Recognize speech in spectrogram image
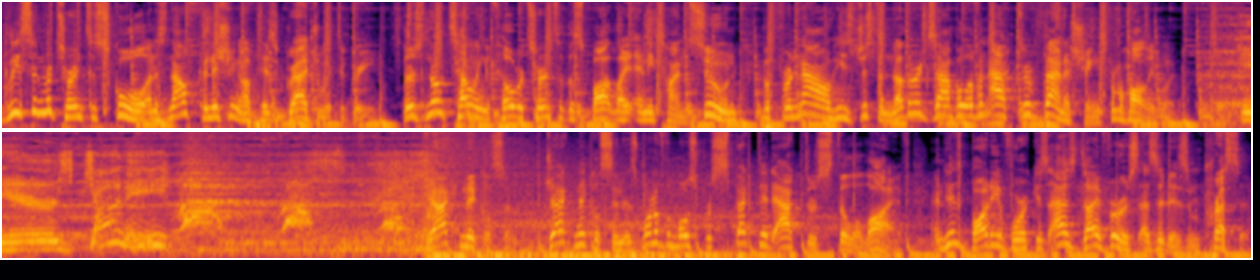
Gleeson returned to school and is now finishing up his graduate degree. There's no telling if he'll return to the spotlight anytime soon, but for now, he's just another example of an actor vanishing from Hollywood. Here's Johnny. Jack Nicholson. Jack Nicholson is one of the most respected actors still alive, and his body of work is as diverse as it is impressive.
